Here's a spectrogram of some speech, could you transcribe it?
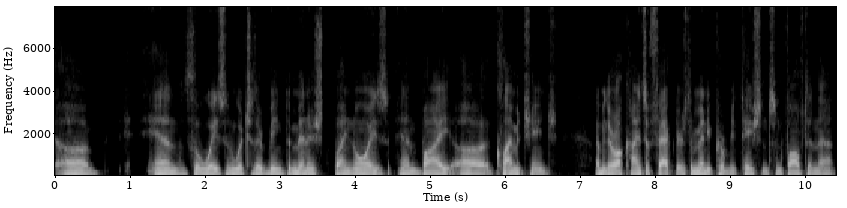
uh, and the ways in which they're being diminished by noise and by uh, climate change. I mean, there are all kinds of factors. There are many permutations involved in that,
